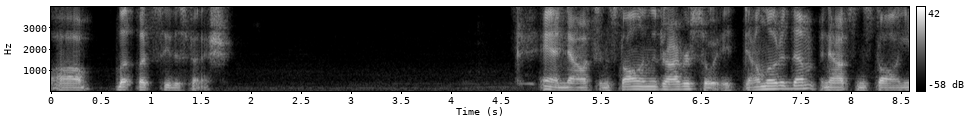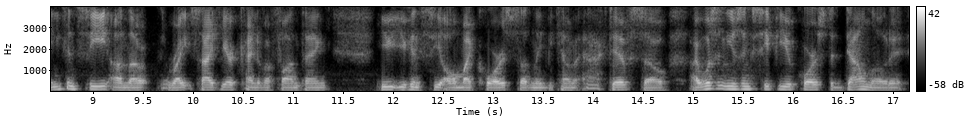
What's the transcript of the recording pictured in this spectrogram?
um, let, let's see this finish. And now it's installing the drivers. So it downloaded them and now it's installing. And you can see on the right side here, kind of a fun thing. You, you can see all my cores suddenly become active. So I wasn't using CPU cores to download it,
